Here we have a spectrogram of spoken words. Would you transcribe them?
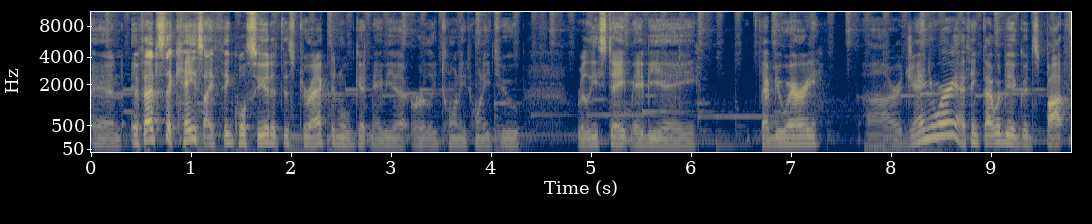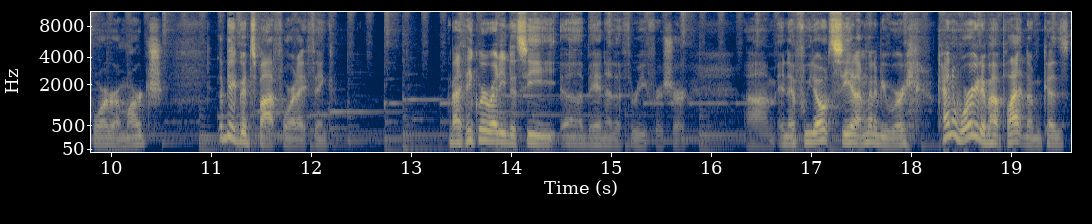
And if that's the case, I think we'll see it at this direct, and we'll get maybe an early 2022 release date, maybe a February uh, or January. I think that would be a good spot for it, or March. That'd be a good spot for it, I think. But I think we're ready to see uh, Bayonetta 3 for sure. Um, and if we don't see it, I'm going to be worried, kind of worried about Platinum because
